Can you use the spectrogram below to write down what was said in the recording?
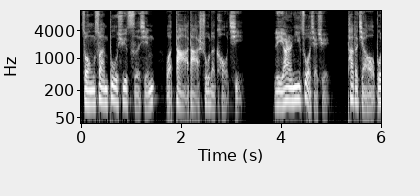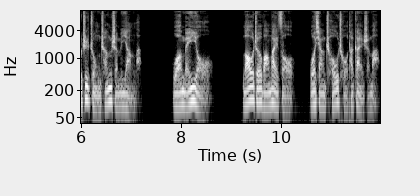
总算不虚此行，我大大舒了口气。李二妮坐下去，他的脚不知肿成什么样了。我没有。老者往外走，我想瞅瞅他干什么。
